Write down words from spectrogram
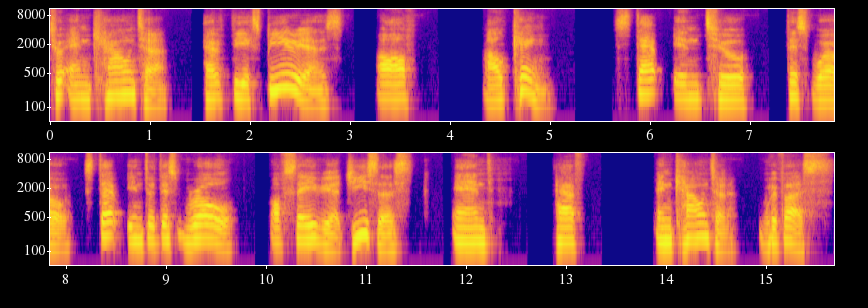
to encounter, have the experience of our King step into this world, step into this role of Savior, Jesus, and have encounter with us.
